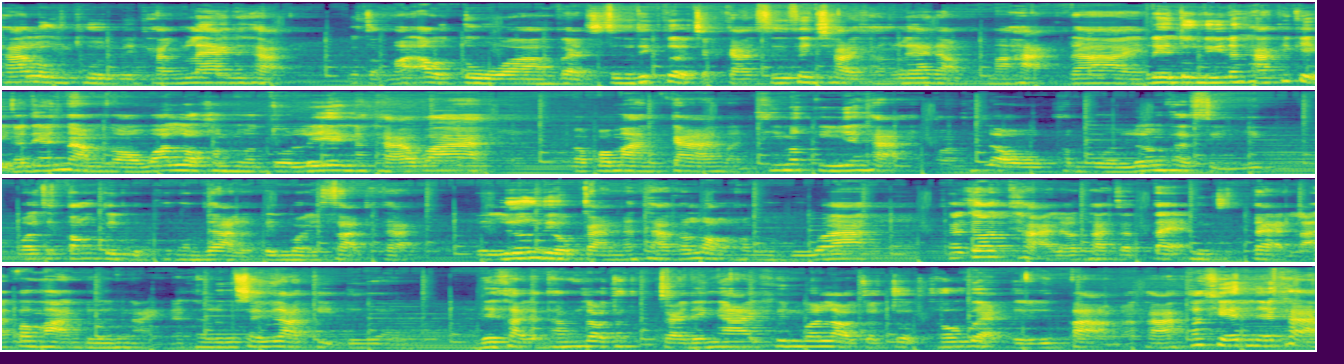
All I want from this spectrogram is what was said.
ค่าลงทุนในครั้งแรกนะคะ สามารถเอาตัวแวดซื้อที่เกิดจากการซื้อเป็นชายครั้งแรกมาหักได้ในตรงนี้นะคะพี่เก่งก็แนะนำน้องว่าเราคำนวณตัวเลขนะคะว่าเราประมาณการเหมือนที่เมื่อกี้ค่ะตอนที่เราคำนวณเรื่องภาษีว่าจะต้องเป็นบุคคลธรรมดาหรือเป็นบริษัทค่ะ เป็นเรื่องเดียวกันนะคะ ก็ลองคำนวณดูว่า ถ้ายอดขายแล้วค่ะจะแตะ1.8ล้านประมาณเดือนไหนนะคะหรือว่าใช้เวลากี่เดือนเนี่ยค่ะจะทำให้เราตัดสินใจได้ง่ายขึ้นว่าเราจะจดเข้าแวดเลยหรือเปล่านะคะ ถ้าเคสเนี้ยค่ะ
